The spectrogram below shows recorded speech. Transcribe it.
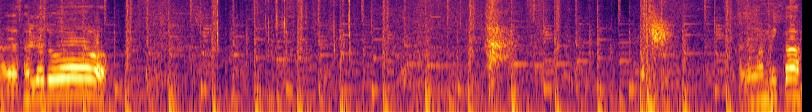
아야 살려줘. 가능합니까?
